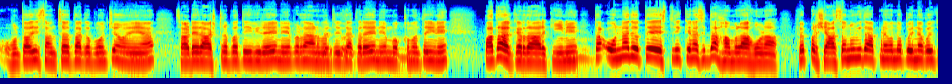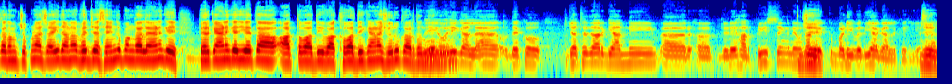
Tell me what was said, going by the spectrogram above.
ਹੁਣ ਤਾਂ ਅਸੀਂ ਸੰਸਦ ਤੱਕ ਪਹੁੰਚੇ ਹੋਏ ਆ ਸਾਡੇ ਰਾਸ਼ਟਰਪਤੀ ਵੀ ਰਹੇ ਨੇ ਪ੍ਰਧਾਨ ਮੰਤਰੀ ਤੱਕ ਰਹੇ ਨੇ ਮੁੱਖ ਮੰਤਰੀ ਨੇ। ਪਤਾ ਕਿਰਦਾਰ ਕੀ ਨੇ ਤਾਂ ਉਹਨਾਂ ਦੇ ਉੱਤੇ ਇਸ ਤਰੀਕੇ ਨਾਲ ਸਿੱਧਾ ਹਮਲਾ ਹੋਣਾ ਫਿਰ ਪ੍ਰਸ਼ਾਸਨ ਨੂੰ ਵੀ ਤਾਂ ਆਪਣੇ ਵੱਲੋਂ ਕੋਈ ਨਾ ਕੋਈ ਕਦਮ ਚੁੱਕਣਾ ਚਾਹੀਦਾ ਨਾ ਫਿਰ ਜੇ ਸਿੰਘ ਪੰਗਾ ਲੈਣਗੇ ਫਿਰ ਕਹਿਣਗੇ ਜੀ ਇਹ ਤਾਂ ਅੱਤਵਾਦੀ ਵੱਖਵਾਦੀ ਕਹਿਣਾ ਸ਼ੁਰੂ ਕਰ ਦਿੰਦੇ ਨਹੀਂ ਨੇ। ਉਹੀ ਗੱਲ ਹੈ ਦੇਖੋ ਜਥੇਦਾਰ ਗਿਆਨੀ ਜਿਹੜੇ ਹਰਪ੍ਰੀਤ ਸਿੰਘ ਨੇ ਉਹਨਾਂ ਨੇ ਇੱਕ ਬੜੀ ਵਧੀਆ ਗੱਲ ਕਹੀ ਹੈ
